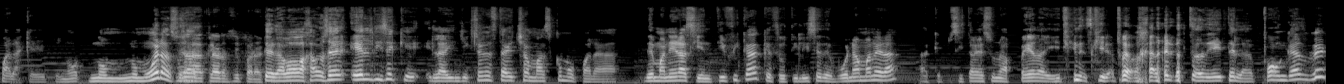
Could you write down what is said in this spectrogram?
para que pues, no, no, no mueras. O sea, claro, sí, para te que- la va a bajar. O sea, él dice que la inyección está hecha más como para, de manera científica, que se utilice de buena manera, a que pues, si traes una peda y tienes que ir a trabajar el otro día y te la pongas, güey,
